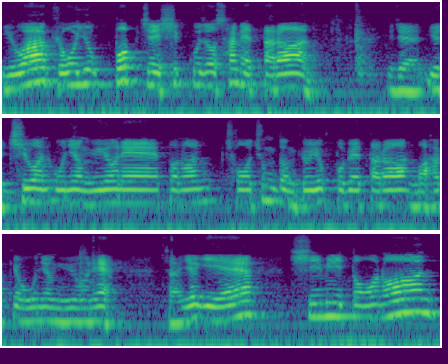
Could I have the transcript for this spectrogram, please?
유아교육법 제19조 3에 따른 이제 유치원 운영위원회 또는 초중등 교육법에 따른 뭐 학교 운영위원회 자 여기에 심의 또는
